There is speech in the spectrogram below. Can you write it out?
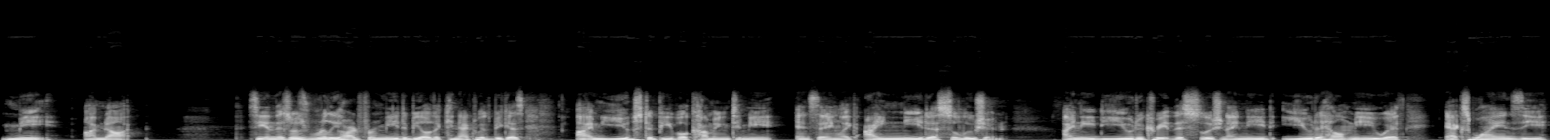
Me, I'm not. See, and this was really hard for me to be able to connect with because I'm used to people coming to me and saying, like, I need a solution. I need you to create this solution. I need you to help me with X, Y, and Z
